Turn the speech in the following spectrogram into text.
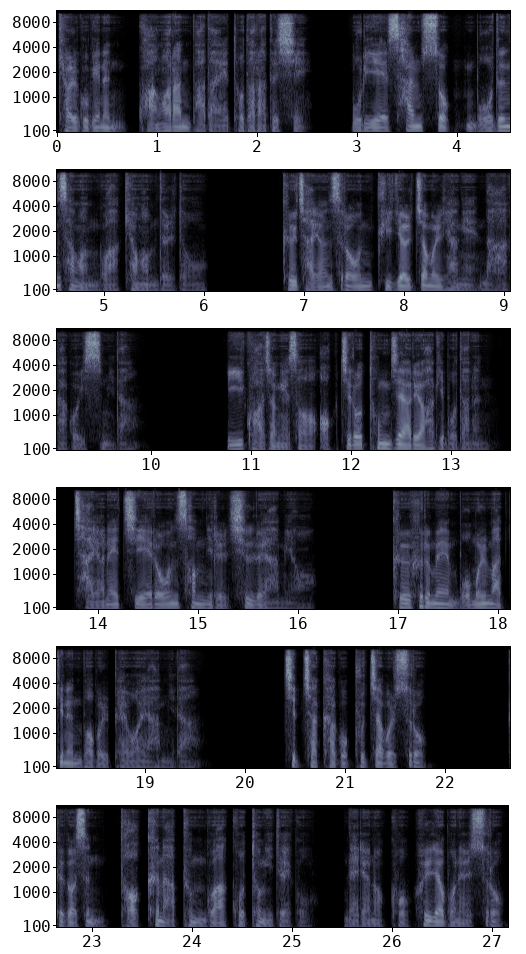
결국에는 광활한 바다에 도달하듯이 우리의 삶 속 모든 상황과 경험들도 그 자연스러운 귀결점을 향해 나아가고 있습니다. 이 과정에서 억지로 통제하려 하기보다는 자연의 지혜로운 섭리를 신뢰하며 그 흐름에 몸을 맡기는 법을 배워야 합니다. 집착하고 붙잡을수록 그것은 더 큰 아픔과 고통이 되고 내려놓고 흘려보낼수록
